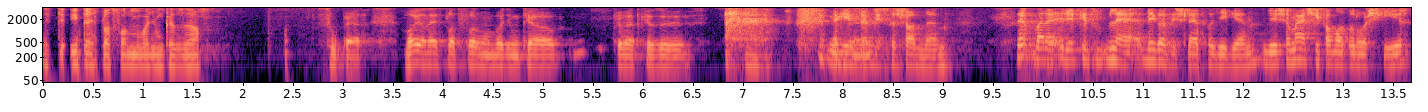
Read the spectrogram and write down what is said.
Itt, itt egy platformon vagyunk ezzel. Szuper. Vajon egy platformon vagyunk-e a következő Egészen biztosan nem. De bár egyébként le, még az is lehet, hogy igen. Ugye, és a másik amazonos hír,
